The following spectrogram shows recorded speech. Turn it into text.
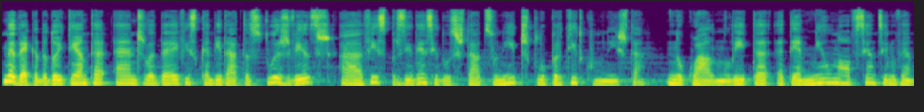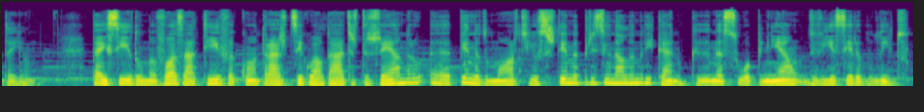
Na década de 80, Angela Davis candidata-se duas vezes à vice-presidência dos Estados Unidos pelo Partido Comunista, no qual milita até 1991. Tem sido uma voz ativa contra as desigualdades de género, a pena de morte e o sistema prisional americano, que, na sua opinião, devia ser abolido.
